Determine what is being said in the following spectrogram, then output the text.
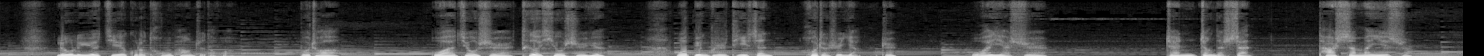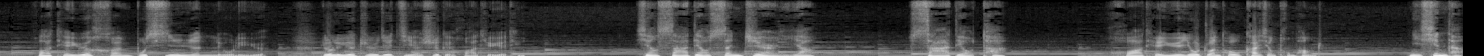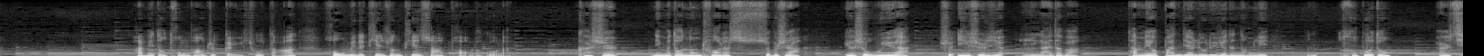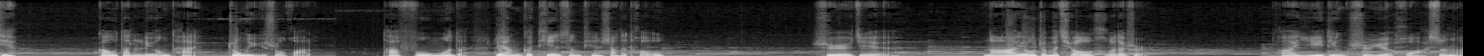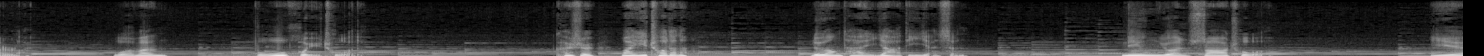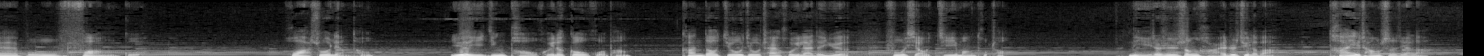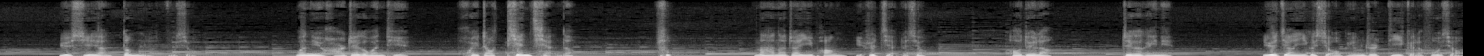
琉璃月接过了童胖子的话：“不错，我就是特修师月，我并不是替身或者是影子，我也是真正的神。”他什么意思？花铁月很不信任琉璃月，琉璃月直接解释给花铁月听。像杀掉神智儿一样，杀掉他。花田月又转头看向童胖子：“你信他？”还没等童胖子给出答案，后面的天生天杀跑了过来。可是你们都弄错了，是不是啊？月是乌月，是意识里来的吧？他没有半点琉璃月的能力和波动，而且，高大的刘阳泰终于说话了。他抚摸的两个天生天杀的头。世界哪有这么巧合的事儿？他一定是月化身而来，我们。不会错的。可是万一错了呢？刘阳泰压低眼神，宁愿杀错，也不放过。话说两头，月已经跑回了篝火旁，看到久久才回来的月，付晓急忙吐槽：“你这是生孩子去了吧？太长时间了。”月斜眼瞪了付晓。问女孩这个问题，会遭天谴的。哼！娜娜在一旁也是捡着笑。哦，对了，这个给你。月将一个小瓶子递给了付晓，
